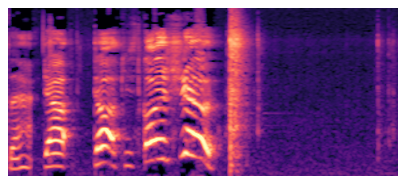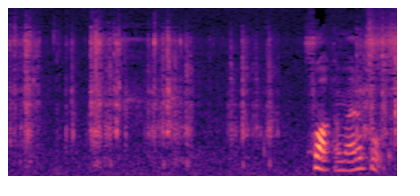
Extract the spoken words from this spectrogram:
that. Duck, duck, he's going to shoot! Fuck, I'm out of bullets.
